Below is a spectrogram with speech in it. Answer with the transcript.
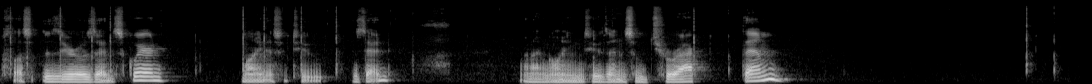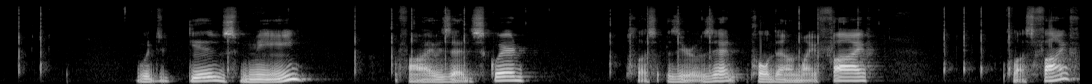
plus 0z squared minus 2z. And I'm going to then subtract them, which gives me 5z squared plus 0z. Pull down my 5 plus 5.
